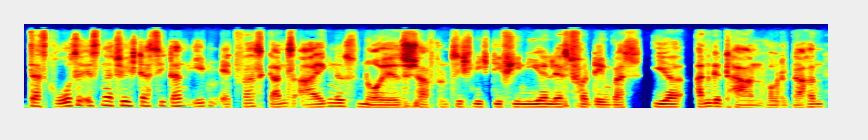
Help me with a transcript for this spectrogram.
das Große ist natürlich, dass sie dann eben etwas ganz eigenes, Neues schafft und sich nicht definieren lässt von dem, was ihr angetan wurde. Darin,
